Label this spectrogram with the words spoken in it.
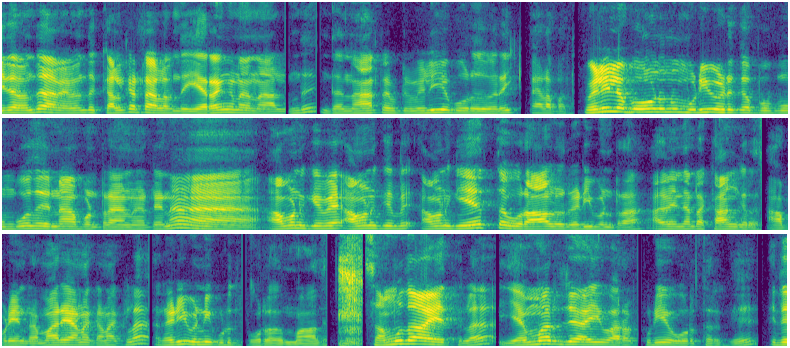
இதை வந்து அவன் வந்து கல்கட்டாவில் வந்து இறங்கின நாள் வந்து இந்த நாட்டை விட்டு வெளியே போகிறது வரைக்கும் வேலை பார்த்தேன். வெளியில் போகணும்னு முடிவு எடுக்க போகும்போது என்ன பண்ணுறேன் கேட்டீங்கன்னா அவனுக்கு வே- அவனுக்கு அவனுக்கு ஏற்ற ஒரு ஆள் ரெடி பண்ணுறா அவன் தான்டா காங்கிரஸ் அப்படின்ற மாதிரியான கணக்கில் ரெடி பண்ணி கொடுத்து போகிறது மாதிரி. சமுதாயத்தில் எமர்ஜ் ஆகி வரக்கூடிய ஒருத்தருக்கு இது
